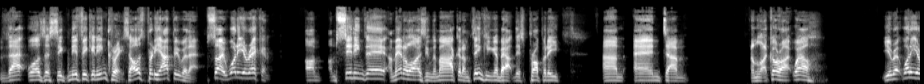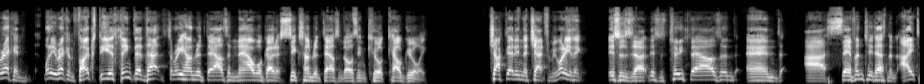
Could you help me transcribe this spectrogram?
that was a significant increase. I was pretty happy with that. So, what do you reckon? I'm, I'm sitting there, I'm analyzing the market, I'm thinking about this property, um, and um, I'm like, all right, well, you re- what do you reckon? What do you reckon, folks? Do you think that that three hundred thousand now will go to six hundred thousand dollars in Kalgoorlie? Chuck that in the chat for me. What do you think? This is uh, this is two thousand and seven, two thousand and eight.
